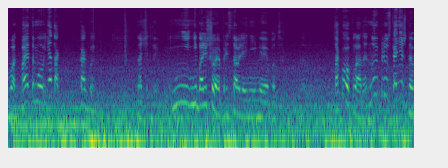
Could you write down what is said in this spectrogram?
Вот, поэтому я так как бы, значит, не, небольшое представление имею вот такого плана. Ну и плюс, конечно,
